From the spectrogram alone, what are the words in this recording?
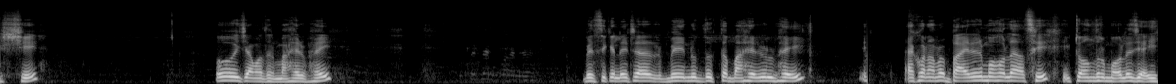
এসছি। ওই যে আমাদের মাহের ভাই। বেসিক্যালি এটার মেন উদ্যোক্তা মাহেরুল ভাই। এখন আমরা বাইরের মহলে আছি, একটু অন্দর মহলে যাই।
